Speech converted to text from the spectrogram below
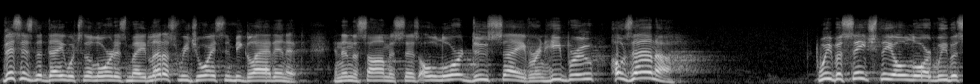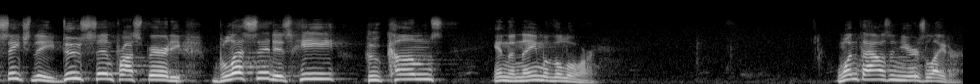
This is the day which the Lord has made. Let us rejoice and be glad in it. And then the psalmist says, O Lord, do save. Or in Hebrew, Hosanna. We beseech thee, O Lord, we beseech thee, do send prosperity. Blessed is he who comes in the name of the Lord. 1,000 years later,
